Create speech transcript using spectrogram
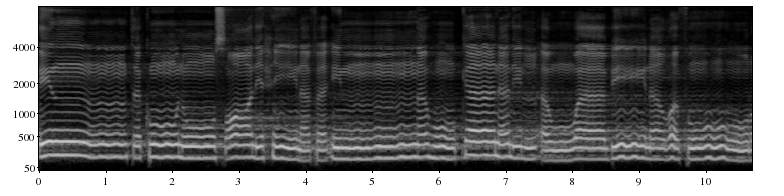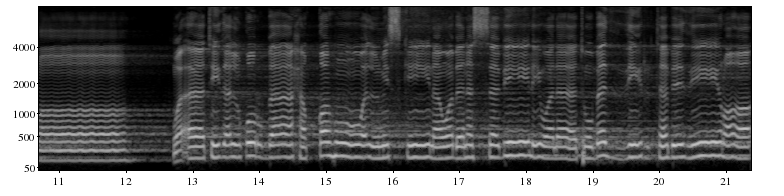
إن تكونوا صالحين فإنه كان للأوابين غفورا. وآت ذا القربى حقه والمسكين وابن السبيل ولا تبذر تبذيرا.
